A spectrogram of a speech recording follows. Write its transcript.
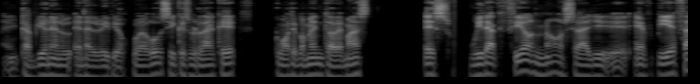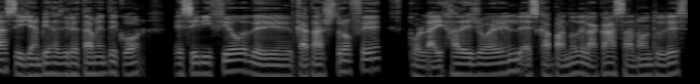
en cambio en el, en el videojuego sí que es verdad que, como te comento, además es muy de acción, ¿no? O sea, eh, empiezas y ya empiezas directamente con ese inicio de catástrofe con la hija de Joel escapando de la casa, ¿no? Entonces,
